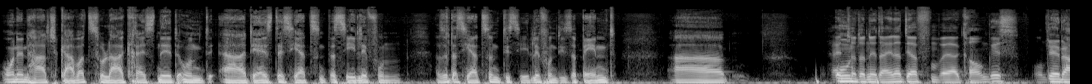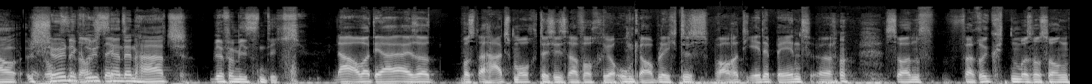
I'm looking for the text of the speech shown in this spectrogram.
ohne den Hatsch gab es Solarkreis nicht und äh, der ist das Herz und der Seele von, also das Herz und die Seele von dieser Band. Äh, Heute hat er nicht einer dürfen, weil er krank ist. genau. Schöne Grüße an den Hatsch. Wir vermissen dich. Na, aber der, also was der Hatsch macht, das ist einfach ja unglaublich. Das braucht jede Band. So einen Verrückten, muss man sagen.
